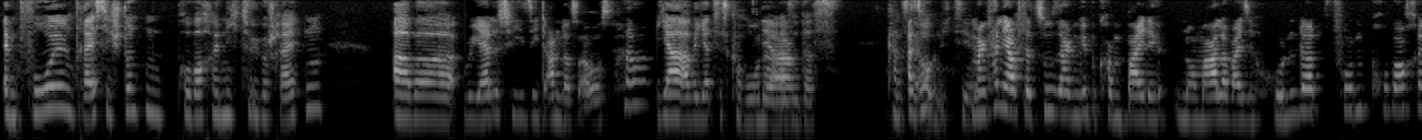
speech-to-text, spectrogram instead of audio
empfohlen, 30 Stunden pro Woche nicht zu überschreiten. Aber Reality sieht anders aus. ja, aber jetzt ist Corona, ja. also das kannst du also, auch nicht zählen. Man kann ja auch dazu sagen, wir bekommen beide normalerweise 100 Pfund pro Woche.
